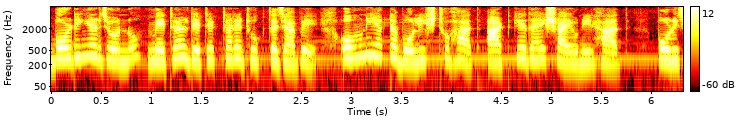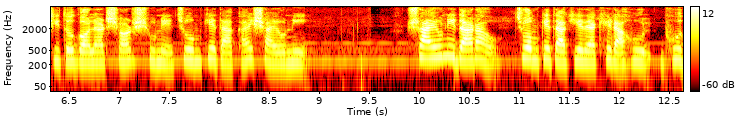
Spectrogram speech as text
বোর্ডিংয়ের জন্য মেটাল ডিটেক্টরে ঢুকতে যাবে, অমনি একটা বলিষ্ঠ হাত আটকে দেয় সায়নির হাত। পরিচিত গলার স্বর শুনে চমকে তাকায় সায়নী। সায়নী, দাঁড়াও। চমকে তাকিয়ে দেখে রাহুল। ভূত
